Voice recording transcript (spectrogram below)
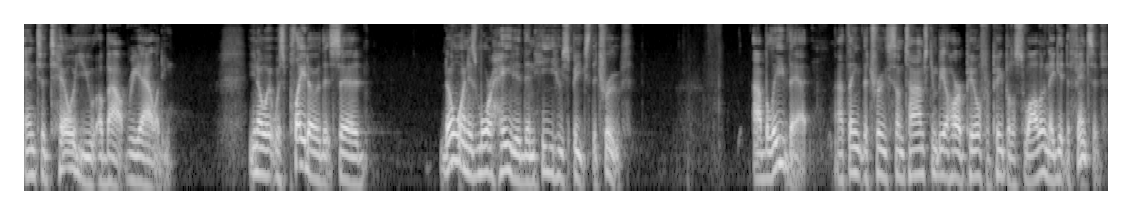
and to tell you about reality. You know, it was Plato that said, "No one is more hated than he who speaks the truth." I believe that. I think the truth sometimes can be a hard pill for people to swallow and they get defensive.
